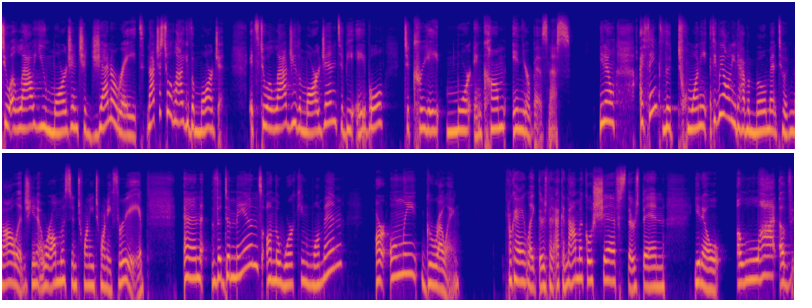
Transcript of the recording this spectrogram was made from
to allow you margin to generate, not just to allow you the margin, it's to allow you the margin to be able to create more income in your business. You know, I think the 20, I think we all need to have a moment to acknowledge, you know, we're almost in 2023 and the demands on the working woman are only growing. Okay. Like there's been economical shifts, there's been, you know, a lot of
